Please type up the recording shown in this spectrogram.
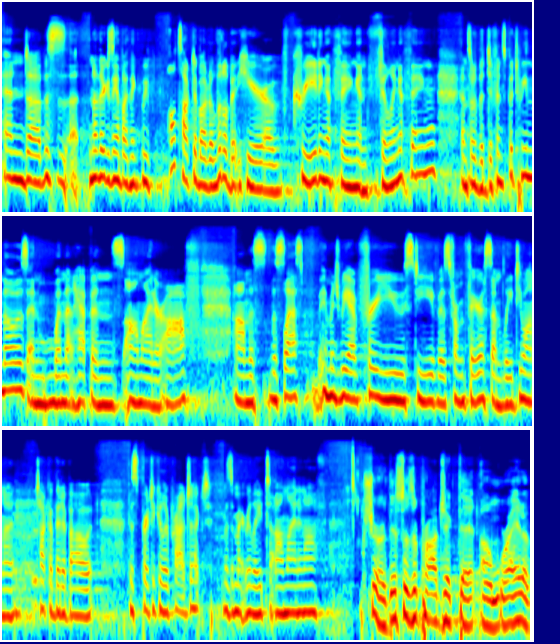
And uh, this is another example I think we've all talked about a little bit here of creating a thing and filling a thing, and sort of the difference between those and when that happens online or off. Um, this, this last image we have for you, Steve, is from Fair Assembly. Do you want to talk a bit about this particular project as it might relate to online and off? Sure. This was a project that um, where I had a,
